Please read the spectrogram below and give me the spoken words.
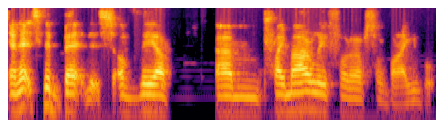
and it's the bit that's of there um, primarily for our survival.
